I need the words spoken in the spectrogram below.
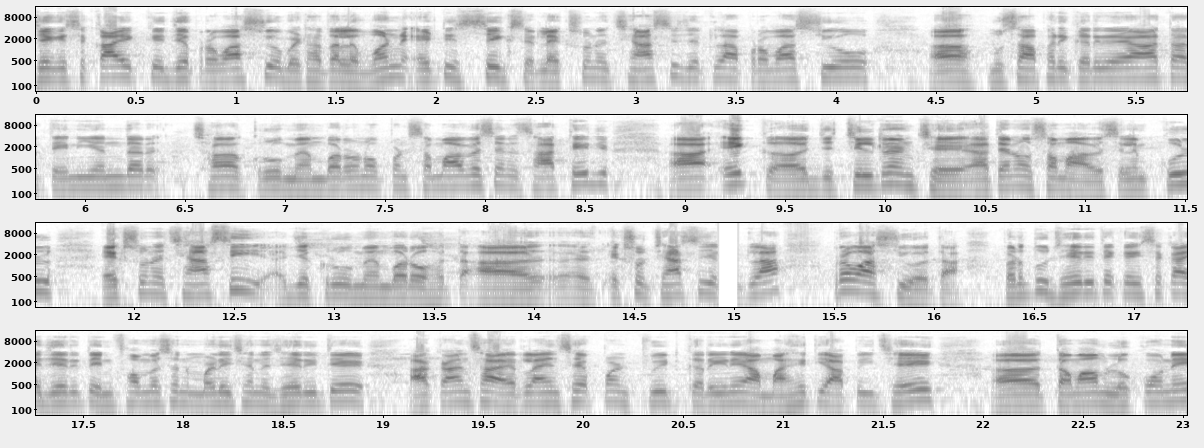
જે કહી શકાય કે જે પ્રવાસીઓ બેઠા હતા, એટલે વન એટી સિક્સ એટલે એકસો ને છ્યાસી જેટલા પ્રવાસીઓ મુસાફરી કરી રહ્યા હતા. તેની અંદર છ ક્રૂ મેમ્બરોનો પણ સમાવેશ છે અને સાથે જ એક જે ચિલ્ડ્રન છે તેનો સમાવેશ એટલે કુલ એકસો ને છ્યાસી જે ક્રૂ મેમ્બરો હતા એકસો છ્યાસી જેટલા પ્રવાસીઓ હતા. પરંતુ જે રીતે કહી શકાય, જે રીતે ઇન્ફોર્મેશન મળી છે અને જે રીતે આકાંક્ષા એરલાઇન્સે પણ ટ્વીટ કરીને આ માહિતી આપી છે તમામ લોકોને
